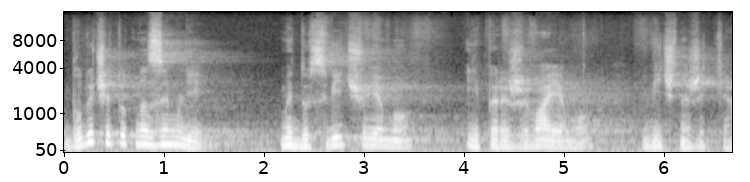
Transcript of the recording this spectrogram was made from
будучи тут на землі, ми досвідчуємо і переживаємо вічне життя.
